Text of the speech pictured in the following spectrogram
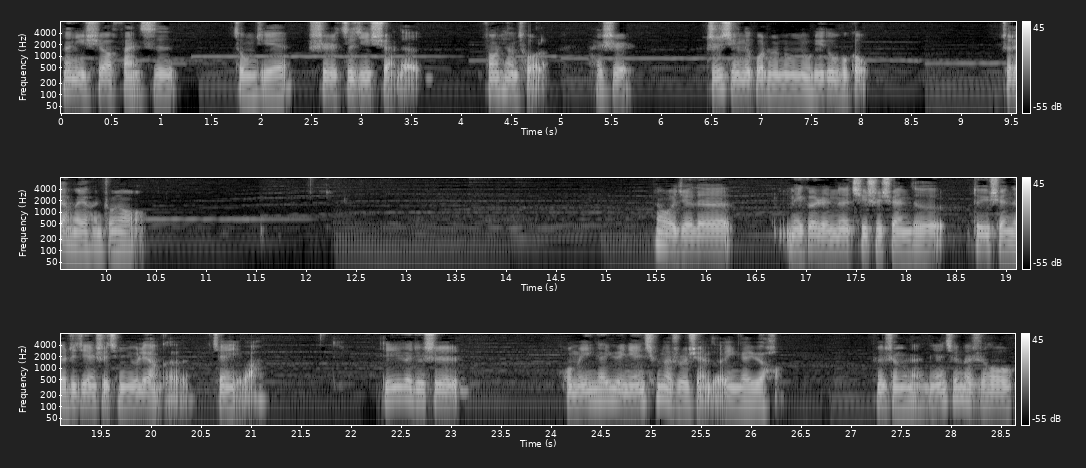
那你需要反思总结，是自己选的方向错了，还是？执行的过程中努力度不够，这两个也很重要啊。那我觉得每个人呢，其实选择对于选择这件事情有两个建议吧。第一个就是我们应该越年轻的时候选择应该越好，为什么呢？年轻的时候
